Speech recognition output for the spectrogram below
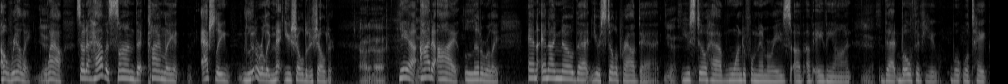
Oh, really? Yeah. Wow. So to have a son that kindly, actually, literally met you shoulder to shoulder. Eye to eye. Yeah, eye to eye, literally. And and I know that you're still a proud dad. Yes. You still have wonderful memories of, of Aviyon Yes. that both of you will, will take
